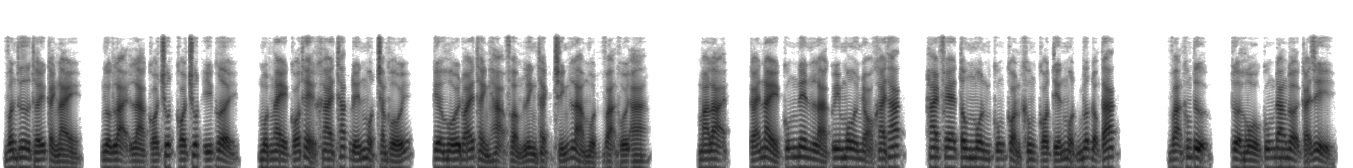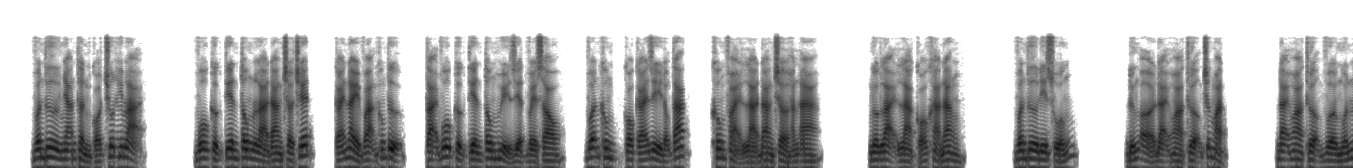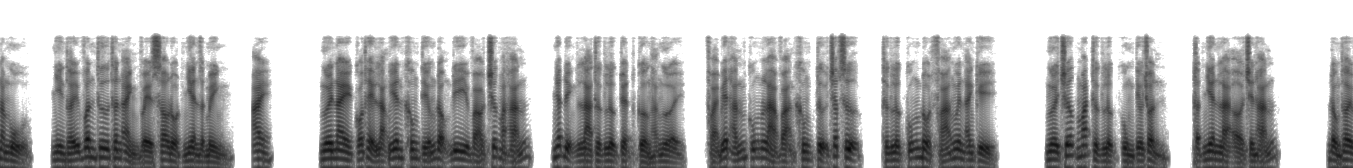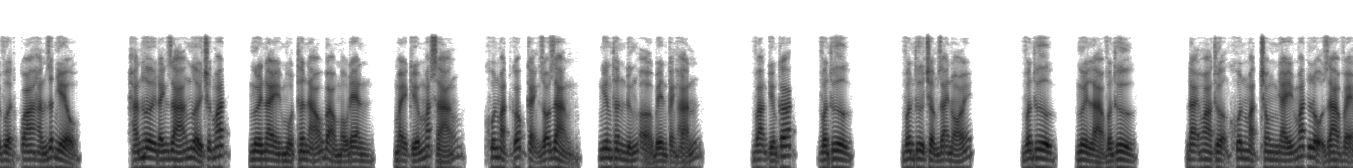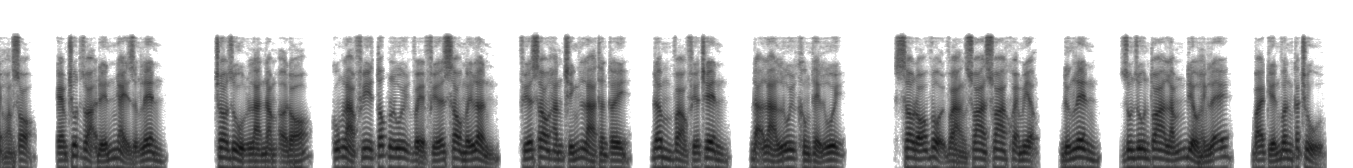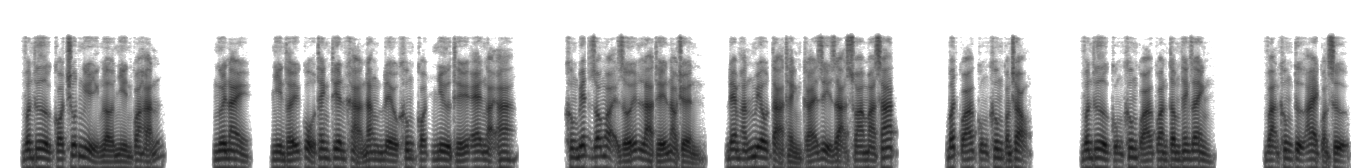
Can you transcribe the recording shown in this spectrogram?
Vân thư thấy cảnh này, ngược lại là có chút có chút ý cười, một ngày có thể khai thác đến một trăm khối, kia hối đoái thành hạ phẩm linh thạch chính là một vạn khối a. Mà lại, cái này cũng nên là quy mô nhỏ khai thác, hai phe tông môn cũng còn không có tiến một bước động tác. Vạn không tự, tựa hồ cũng đang đợi cái gì. Vân thư nhãn thần có chút hiếp lại. Vô cực tiên tông là đang chờ chết, cái này vạn không tự tại vô cực tiên tông hủy diệt về sau, vẫn không có cái gì động tác, không phải là đang chờ hắn à? ngược lại là có khả năng. Vân thư đi xuống, đứng ở đại hòa thượng trước mặt. Đại hòa thượng vừa muốn nằm ngủ, nhìn thấy vân thư thân ảnh về sau đột nhiên giật mình, ai? Người này có thể lặng yên không tiếng động đi vào trước mặt hắn, nhất định là thực lực tuyệt cường hạng người, phải biết hắn cũng là vạn không tự chấp sự, thực lực cũng đột phá nguyên anh kỳ. Người trước mắt thực lực cùng tiêu chuẩn, tất nhiên là ở trên hắn. Đồng thời vượt qua hắn rất nhiều. Hắn hơi đánh giá người trước mắt, người này một thân áo bào màu đen, mày kiếm mắt sáng, khuôn mặt góc cạnh rõ ràng, nghiêng thân đứng ở bên cạnh hắn vạn kiếm cát vân thư. Vân thư chậm dãi nói, vân thư người là vân thư. Đại hòa thượng khuôn mặt trong nháy mắt lộ ra vẻ hoảng sọ, kém chút dọa đến nhảy dựng lên. Cho dù là nằm ở đó, cũng là phi tốc lui về phía sau mấy lần, phía sau hắn chính là thân cây, đâm vào phía trên, đã là lui không thể lui. Sau đó vội vàng xoa xoa khoe miệng, đứng lên, run run toa lắm điều hành lễ bãi kiến vân các chủ. Vân thư có chút nghỉ ngờ nhìn qua hắn. Người này, nhìn thấy cổ thanh thiên khả năng đều không có như thế e ngại a. Không biết rõ ngoại giới là thế nào truyền, đem hắn miêu tả thành cái gì dạ xoa ma sát bất quá cũng không quan trọng. Vân thư cũng không quá quan tâm thanh danh. Vạn không tự ai quản sự.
